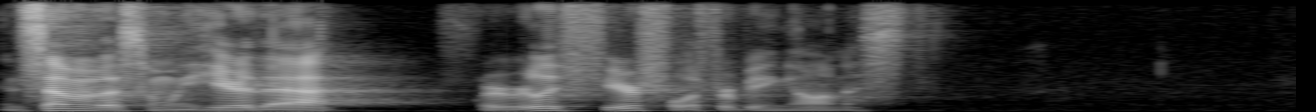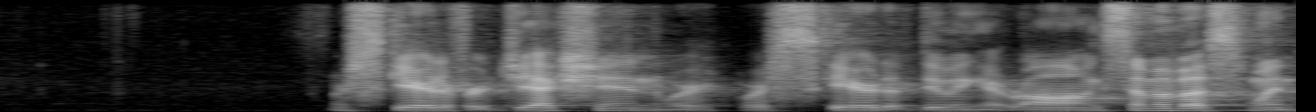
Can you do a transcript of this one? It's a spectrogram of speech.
And some of us, when we hear that, we're really fearful if we're being honest. We're scared of rejection. We're, we're scared of doing it wrong. Some of us, when,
